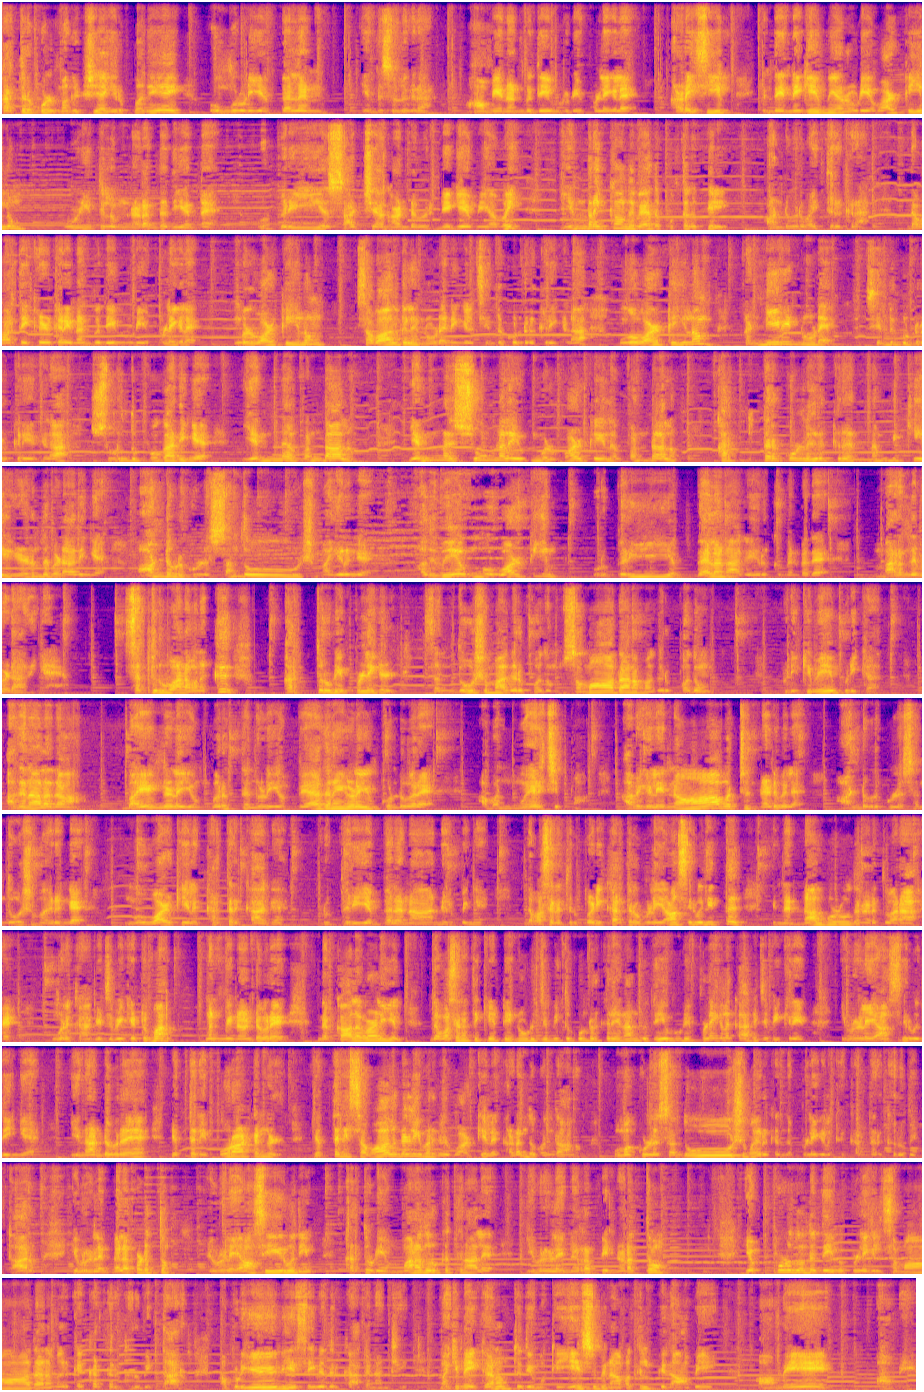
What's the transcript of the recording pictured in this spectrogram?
கர்த்தருக்குள் மகிழ்ச்சியா இருப்பதே உங்களுடைய பலன் என்று சொல்லுகிறார். ஆமியன் அன்பு தேவனுடைய பிள்ளைகளை கடைசியில் இந்த நெகேமியனுடைய வாழ்க்கையிலும் ஊழியத்திலும் நடந்தது என்ன? ஒரு பெரிய சாட்சியாக ஆண்டவர் நெகேமியாவை இன்றைக்கும் அந்த வேத புத்தகத்தில் ஆண்டவர் வைத்திருக்கிறார். இந்த வார்த்தை கேட்கிற நண்பு தேவனுடைய பிள்ளைகளை உங்கள் வாழ்க்கையிலும் சவால்களினோட நீங்கள் சென்று கொண்டிருக்கிறீங்களா உங்க வாழ்க்கையிலும் கண்ணீரினோட சென்று கொண்டிருக்கிறீர்களா? சுருந்து போகாதீங்க. என்ன வந்தாலும் என்ன சூழ்நிலை உங்கள் வாழ்க்கையில வந்தாலும் கர்த்தருக்குள்ள இருக்கிற நம்பிக்கையை இழந்து விடாதீங்க. ஆண்டவருக்குள்ள சந்தோஷமா இருங்க. அதுவே உங்க வாழ்க்கையின் ஒரு பெரிய பலனாக இருக்கும் என்பதை மறந்து விடாதீங்க. சத்துருவானவனுக்கு கர்த்தருடைய பிள்ளைகள் சந்தோஷமாக இருப்பதும் சமாதானமாக இருப்பதும் பிடிக்கவே பிடிக்காது. அதனாலதான் பயங்களையும் வருத்தங்களையும் வேதனைகளையும் கொண்டு வர அவன் முயற்சிப்பான். அவைகள் எல்லாவற்றின் நடுவில் ஆண்டவருக்குள்ள சந்தோஷமா இருங்க. உங்க வாழ்க்கையில கர்த்தருக்காக ஒரு பெரிய பலனா இருப்பீங்க இந்த வசனத்தின்படி கர்த்தர் உங்களை ஆசீர்வதித்து இந்த நாள் முழுவதும் நடத்துவாராக. உங்களுக்காக ஜெபிக்கட்டுமா? அன்பின் ஆண்டவரே இந்த காலவேளையில் இந்த வசனத்தை கேட்டு என்னோடு ஜெபித்துக் கொண்டிருக்கிறேன். அன்பு தேவனுடைய பிள்ளைகளுக்காக ஜெபிக்கிறேன். இவர்களை ஆசீர்வதிங்க. என் ஆண்டவரே எத்தனை போராட்டங்கள் எத்தனை சவால்கள் இவர்கள் வாழ்க்கையில கடந்து வந்தாலும் உமக்குள்ள சந்தோஷமா இருக்க இந்த பிள்ளைகளுக்கு கர்த்தர் கிருபை இவர்களை பலப்படுத்தும் இவர்களை ஆசீர்வதியும் கர்த்தருடைய மனதுருக்கத்தினால இவர்களை நிரப்பி நடத்தும். எப்பொழுதும் அந்த தெய்வ பிள்ளைகள் சமாதானம் இருக்க கர்த்தர் கிருபித்தார். அப்படியே நீர் செய்வதற்காக நன்றி. மகிமை கனம் துதி உமக்கு. இயேசுவின் நாமத்தில் பிதாவே. ஆமே ஆமே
